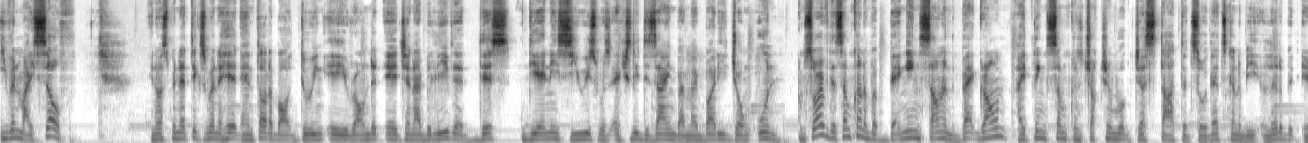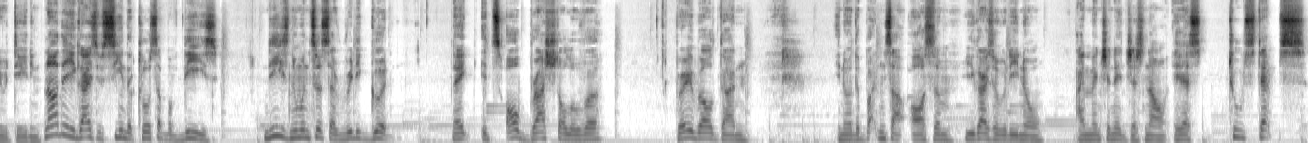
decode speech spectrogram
even myself, you know, Spinetics went ahead and thought about doing a rounded edge, and I believe that this DNA series was actually designed by my buddy Jong Un. I'm sorry if there's some kind of a banging sound in the background. I think some construction work just started, so that's gonna be a little bit irritating. Now that you guys have seen the close-up of these, these nuances are really good. Like, it's all brushed all over. Very well done. You know, the buttons are awesome. You guys already know. I mentioned it just now. It has two steps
